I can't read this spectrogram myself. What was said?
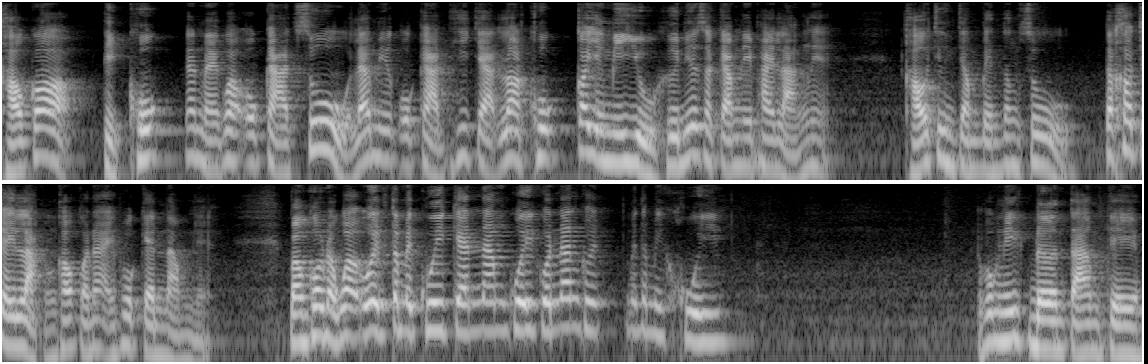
เขาก็ติดคุก นั่นหมายว่าโอกาสสู้แล้วมีโอกาสที่จะรอดคุก ก็ยังมีอยู่คือนิรศกรรมในภายหลังเนี่ยเขาจึงจำเป็นต้องสู้ต้องเข้าใจหลักของเขาก่อนนะไอ้พวกแกนนำเนี่ยบางคนบอกว่าโอ้ยต้องไปคุยแกนนำคุยคนนั้นคุยไม่ต้องไปคุย พวกนี้เดินตามเกม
